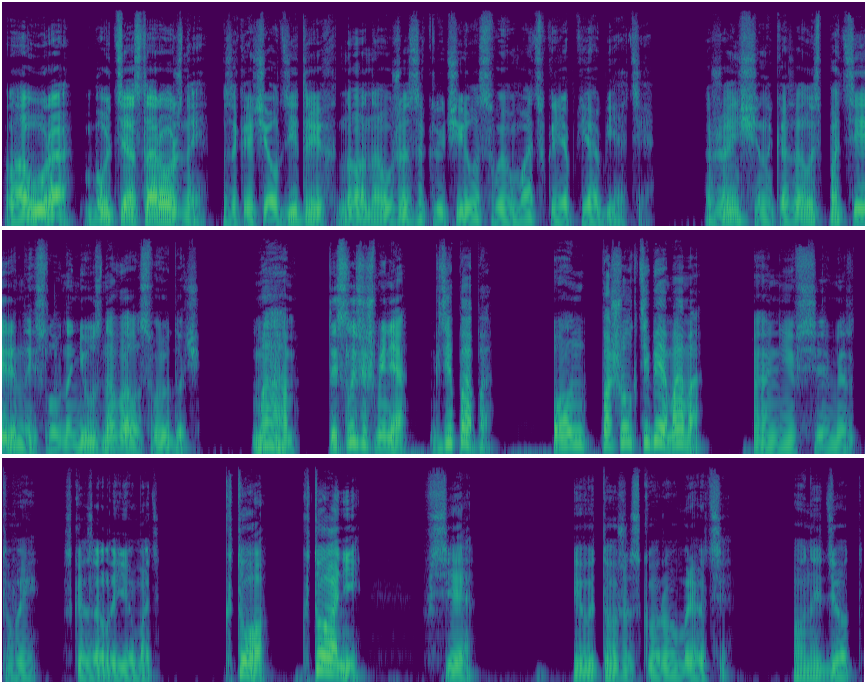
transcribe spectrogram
«Лаура, будьте осторожны!» — закричал Дитрих, но она уже заключила свою мать в крепкие объятия. Женщина казалась потерянной, словно не узнавала свою дочь. «Мам, ты слышишь меня? Где папа? Он пошел к тебе, мама!» «Они все мертвы», — сказала ее мать. «Кто? Кто они?» «Все. И вы тоже скоро умрете. Он идет.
